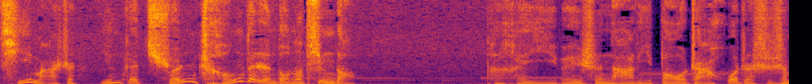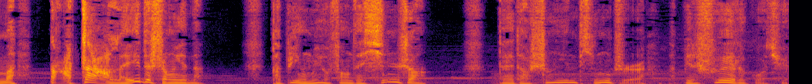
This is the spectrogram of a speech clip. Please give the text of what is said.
起码是应该全城的人都能听到。他还以为是哪里爆炸或者是什么大炸雷的声音呢，他并没有放在心上。待到声音停止，他便睡了过去。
